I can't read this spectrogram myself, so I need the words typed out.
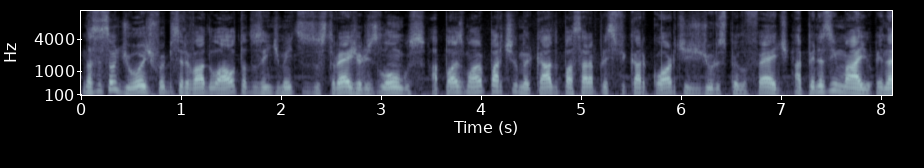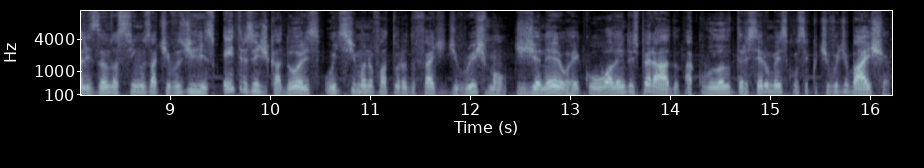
Na sessão de hoje foi observado alta dos rendimentos dos treasuries longos, após a maior parte do mercado passar a precificar cortes de juros pelo Fed apenas em maio, penalizando assim os ativos de risco. Entre os indicadores, o índice de manufatura do Fed de Richmond de janeiro recuou além do esperado, acumulando o terceiro mês consecutivo de baixa.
